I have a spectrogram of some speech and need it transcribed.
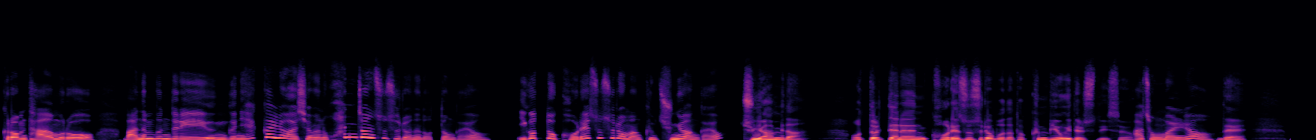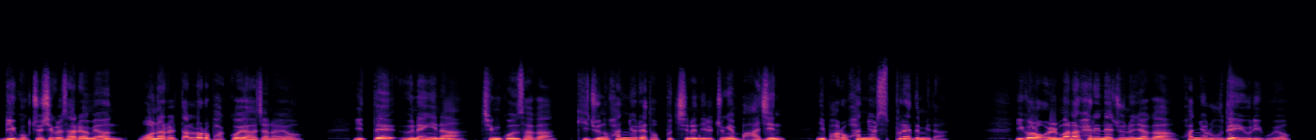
그럼 다음으로 많은 분들이 은근히 헷갈려 하시는 환전 수수료는 어떤가요? 이것도 거래 수수료만큼 중요한가요? 중요합니다. 어떨 때는 거래 수수료보다 더 큰 비용이 될 수도 있어요. 아, 정말요? 네. 미국 주식을 사려면 원화를 달러로 바꿔야 하잖아요. 이때 은행이나 증권사가 기준 환율에 덧붙이는 일종의 마진이 바로 환율 스프레드입니다. 이걸 얼마나 할인해 주느냐가 환율 우대율이고요.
